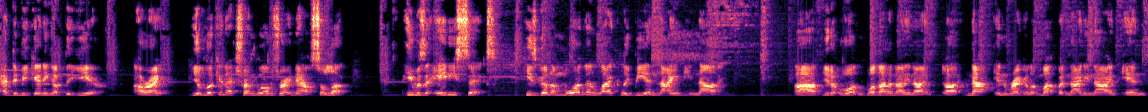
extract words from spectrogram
at the beginning of the year. All right? You're looking at Trent Williams right now. So look, he was an 86. He's going to more than likely be a 99. Uh, you know, well, well, not a 99, uh, not in regular MUT, but 99 in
